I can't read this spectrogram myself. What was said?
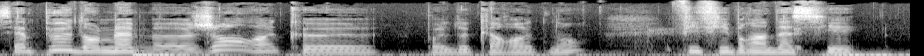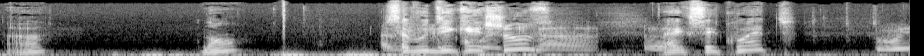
C'est un peu dans le même euh, genre hein, que poil de carotte, non? Fifi brin d'acier, hein? Non? Ça vous dit quelque chose? Avec ses couettes? Oui.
